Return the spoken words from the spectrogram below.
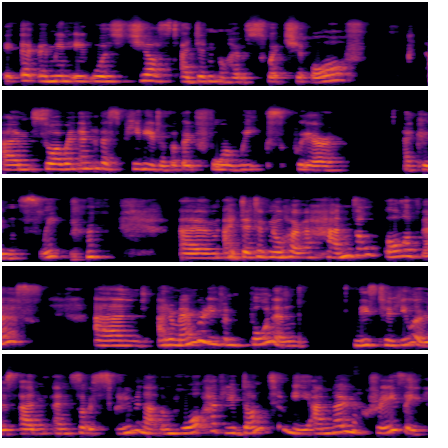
It, I mean, it was just I didn't know how to switch it off. Um, so I went into this period of about four weeks where I couldn't sleep. um, I didn't know how to handle all of this. And I remember even phoning these two healers and, and sort of screaming at them, What have you done to me? I'm now crazy.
